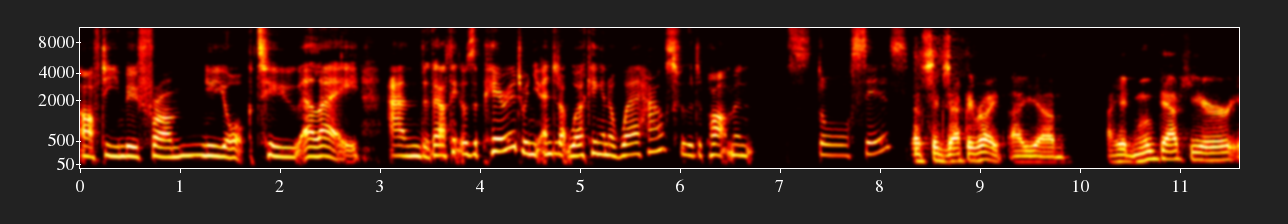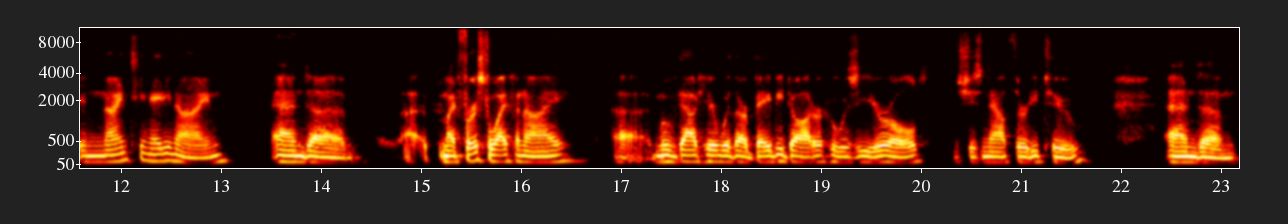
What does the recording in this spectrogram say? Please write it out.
after you moved from New York to LA, and I think there was a period when you ended up working in a warehouse for the department store Sears. That's exactly right. I um, I had moved out here in 1989, and uh, uh, my first wife and I uh, moved out here with our baby daughter, who was a year old. She's now 32, and um,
